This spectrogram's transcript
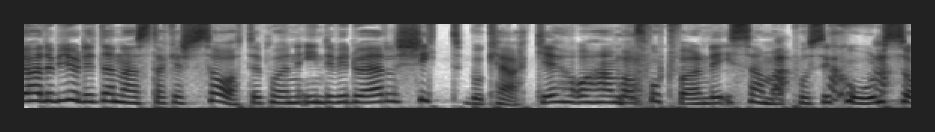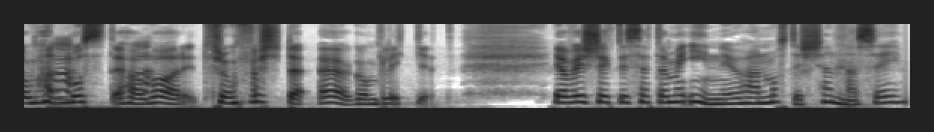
Jag hade bjudit denna stackars sate på en individuell shitbukake och han var fortfarande i samma position som han måste ha varit från första ögonblicket. Jag försökte sätta mig in i hur han måste känna sig,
